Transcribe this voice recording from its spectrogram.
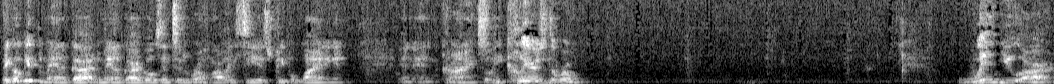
They go get the man of God. The man of God goes into the room. All he sees is people whining and, and, and crying. So he clears the room. When you are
